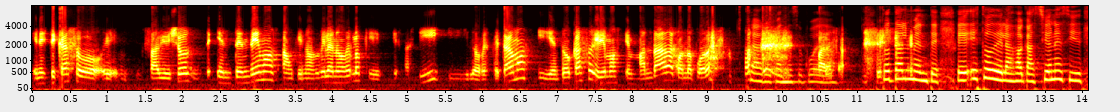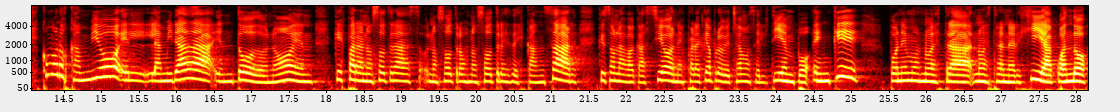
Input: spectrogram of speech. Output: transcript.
en este caso... Eh, Fabio y yo entendemos, aunque nos duela no verlo, que es así y lo respetamos y en todo caso iremos en mandada cuando podamos. Claro, cuando se pueda. Totalmente. Eh, esto de las vacaciones y cómo nos cambió la mirada en todo, ¿no? En qué es para nosotras, nosotros, nosotros descansar, qué son las vacaciones, para qué aprovechamos el tiempo, en qué ponemos nuestra, nuestra energía, cuando,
